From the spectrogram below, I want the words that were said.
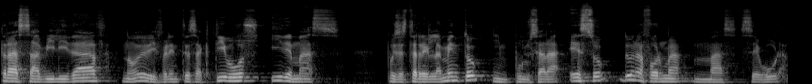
trazabilidad ¿no? de diferentes activos y demás. Pues este reglamento impulsará eso de una forma más segura.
